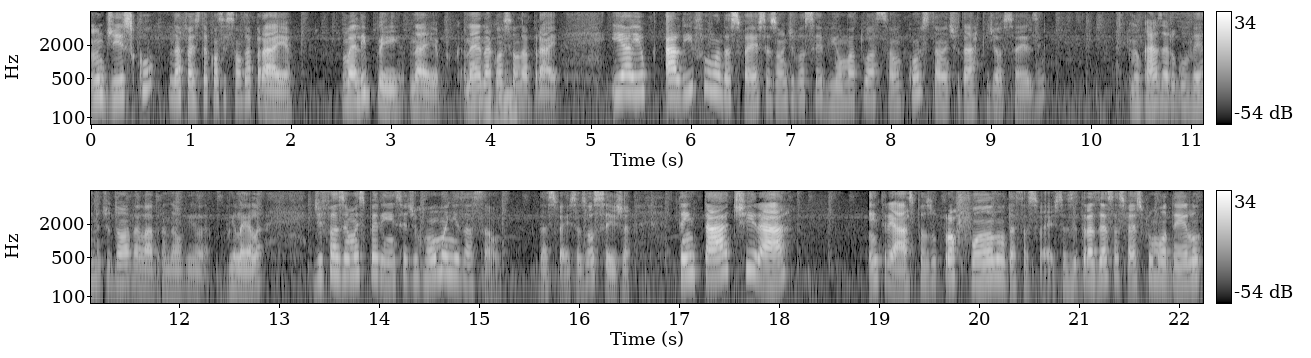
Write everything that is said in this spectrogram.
um disco na festa da Conceição da Praia. Um LP na época, né? Na uhum. Conceição da Praia. E aí, ali foi uma das festas onde você viu uma atuação constante da Arquidiocese. No caso, era o governo de Dom Avelar Brandão Vilela, de fazer uma experiência de romanização das festas. Ou seja, tentar tirar entre aspas, o profano dessas festas e trazer essas festas para o modelo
